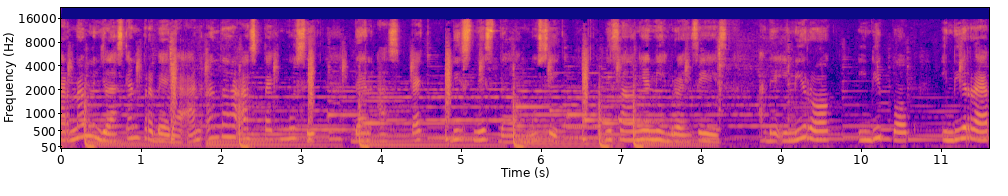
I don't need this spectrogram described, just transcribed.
karena menjelaskan perbedaan antara aspek musik dan aspek bisnis dalam musik. Misalnya nih bro ada indie rock, indie pop, indie rap,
